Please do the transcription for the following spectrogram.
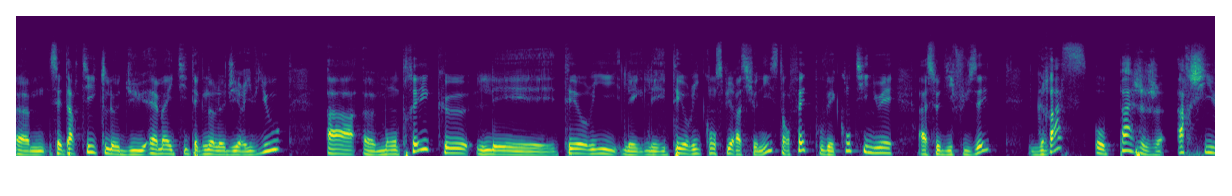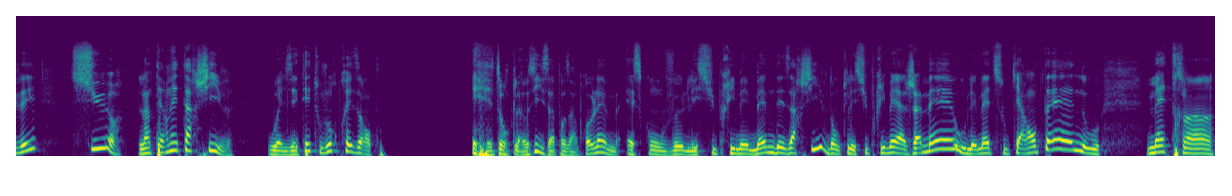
Euh, cet article du MIT Technology Review a euh, montré que les théories, les, théories conspirationnistes, en fait, pouvaient continuer à se diffuser grâce aux pages archivées sur l'Internet Archive, où elles étaient toujours présentes. Et donc là aussi, ça pose un problème. Est-ce qu'on veut les supprimer même des archives, donc les supprimer à jamais, ou les mettre sous quarantaine, ou mettre un,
